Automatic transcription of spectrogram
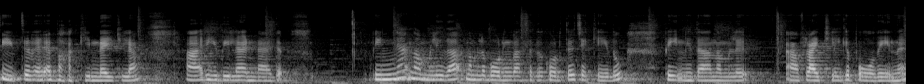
സീറ്റ് വരെ ബാക്കി ഉണ്ടായിട്ടില്ല ആ രീതിയിലാണ് ഉണ്ടായത്. പിന്നെ നമ്മളിതാ നമ്മൾ ബോർഡിംഗ് പാസ്സൊക്കെ കൊടുത്ത് ചെക്ക് ചെയ്തു. പിന്നെ ഇതാ നമ്മൾ ഫ്ലൈറ്റിലേക്ക് പോവേന്ന്.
